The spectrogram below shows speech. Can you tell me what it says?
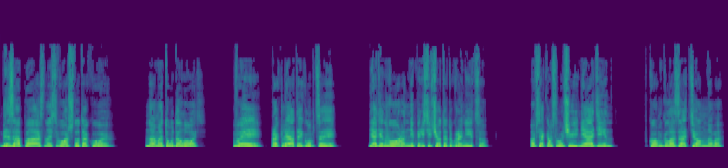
«Безопасность, вот что такое! Нам это удалось! Вы, проклятые глупцы! Ни один ворон не пересечет эту границу! Во всяком случае, ни один, в ком глаза темного!»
